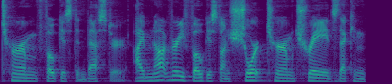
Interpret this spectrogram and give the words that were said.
term focused investor. I'm not very focused on short term trades that can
